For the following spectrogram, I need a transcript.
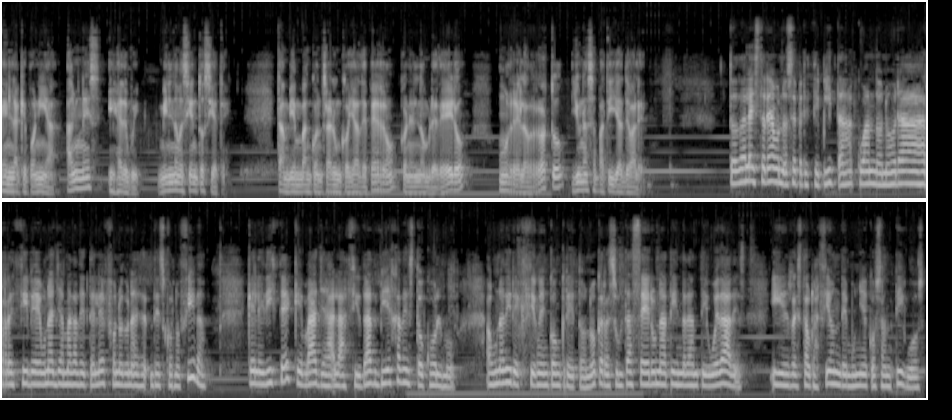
en la que ponía Agnes y Hedwig, 1907. También va a encontrar un collar de perro con el nombre de Ero, un reloj roto y unas zapatillas de ballet. Toda la historia bueno, se precipita cuando Nora recibe una llamada de teléfono de una desconocida que le dice que vaya a la ciudad vieja de Estocolmo a una dirección en concreto, ¿no? que resulta ser una tienda de antigüedades y restauración de muñecos antiguos,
